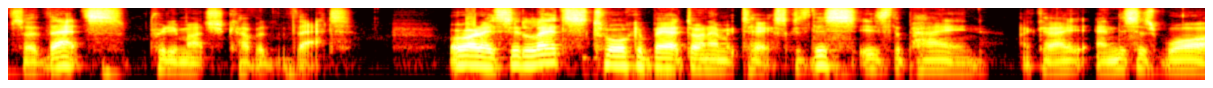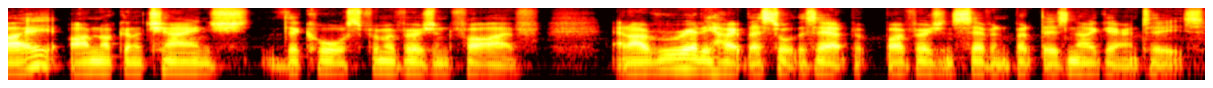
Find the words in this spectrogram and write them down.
So that's pretty much covered that. Alrighty, so let's talk about dynamic text, because this is the pain okay and this is why I'm not going to change the course from a version 5 and I really hope they sort this out by version 7 but there's no guarantees.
